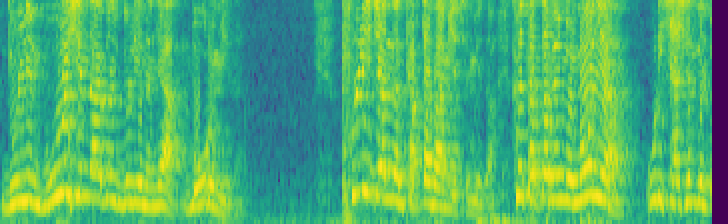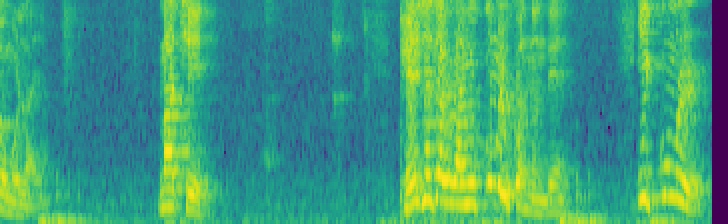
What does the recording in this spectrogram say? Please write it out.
눌린 무엇이 나를 눌리느냐 모릅니다. 풀리지 않는 답답함이 있습니다. 그 답답함이 뭐냐? 우리 자신들도 몰라요. 마치 벨사살 왕이 꿈을 꿨는데 이 꿈을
